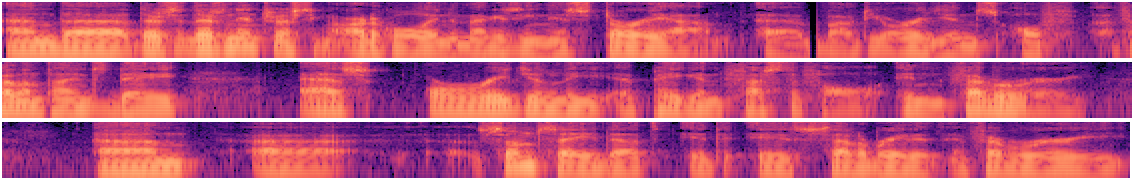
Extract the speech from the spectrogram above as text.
And uh, there's there's an interesting article in the magazine Historia uh, about the origins of Valentine's Day as originally a pagan festival in February. Uh, some say that it is celebrated in February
